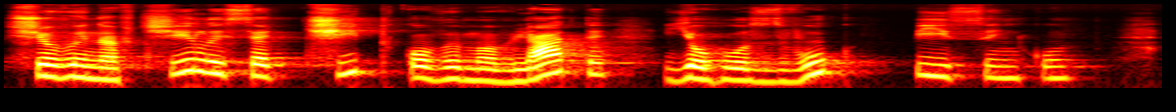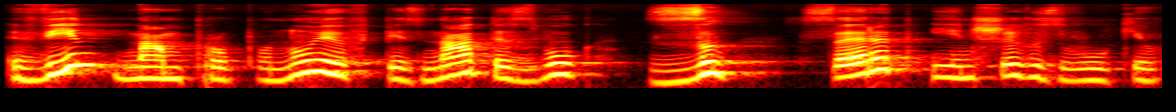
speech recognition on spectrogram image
що ви навчилися чітко вимовляти його звук пісеньку. Він нам пропонує впізнати звук з серед інших звуків.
